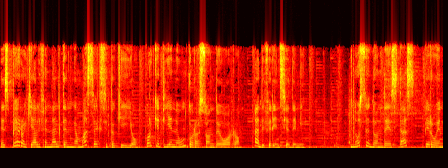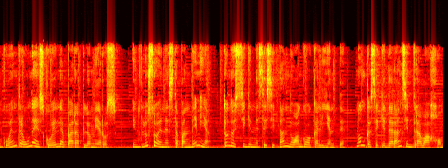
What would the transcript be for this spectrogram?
Espero que al final tenga más éxito que yo, porque tiene un corazón de oro, a diferencia de mí. No sé dónde estás, pero encuentra una escuela para plomeros. Incluso en esta pandemia, todos siguen necesitando agua caliente. Nunca se quedarán sin trabajo.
